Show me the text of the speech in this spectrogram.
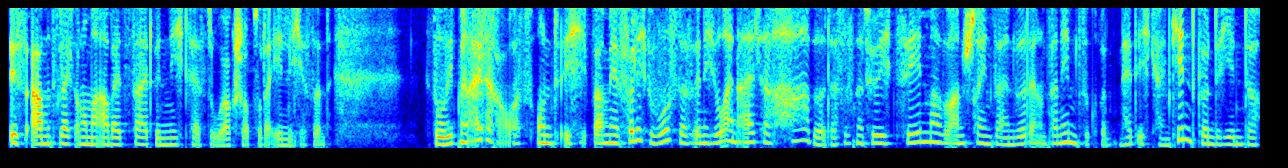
ist abends vielleicht auch nochmal Arbeitszeit, wenn nicht feste Workshops oder ähnliches sind. so sieht mein Alter aus. Und ich war mir völlig bewusst, dass wenn ich so ein Alter habe, dass es natürlich zehnmal so anstrengend sein wird, ein Unternehmen zu gründen. Hätte ich kein Kind, könnte ich jeden Tag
